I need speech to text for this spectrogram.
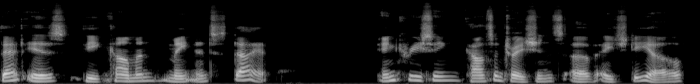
That is the common maintenance diet. Increasing concentrations of HDL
